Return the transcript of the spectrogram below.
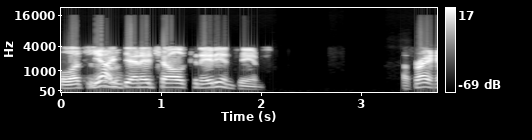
Well, let's just Yeah. make the NHL Canadian teams. That's right.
